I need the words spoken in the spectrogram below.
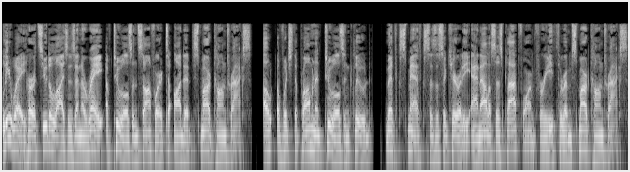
Leeway Hertz utilizes an array of tools and software to audit smart contracts, out of which the prominent tools include MythX MythX is a security analysis platform for Ethereum smart contracts,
